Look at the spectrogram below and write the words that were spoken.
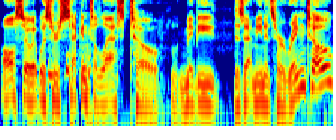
Also, it was her second to last toe. Maybe does that mean it's her ring toe?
